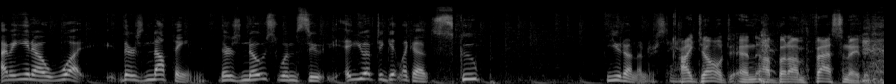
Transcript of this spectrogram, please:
I mean, you know what? There's nothing. There's no swimsuit. You have to get like a scoop. You don't understand. I don't, and uh, but I'm fascinated.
